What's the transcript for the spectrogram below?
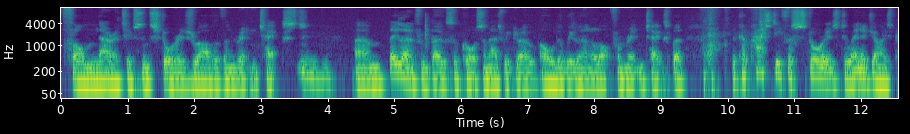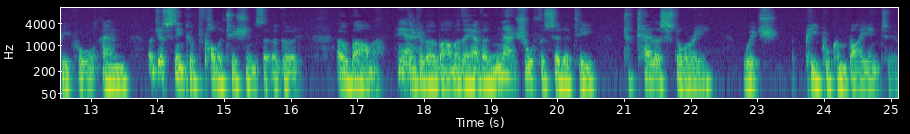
from narratives and stories rather than written texts. Mm-hmm. Um, they learn from both, of course, and as we grow older, we learn a lot from written text. But the capacity for stories to energize people, and well, just think of politicians that are good. Obama. Yeah. Think of Obama. They have a natural facility to tell a story which people can buy into.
